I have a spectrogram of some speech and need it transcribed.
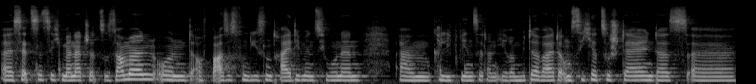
äh, setzen sich Manager zusammen und auf Basis von diesen drei Dimensionen ähm, kalibrieren sie dann ihre Mitarbeiter, um sicherzustellen, dass äh,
